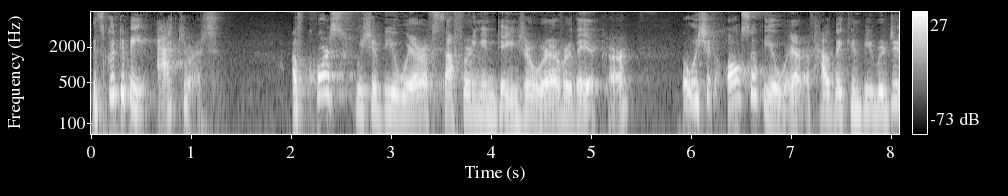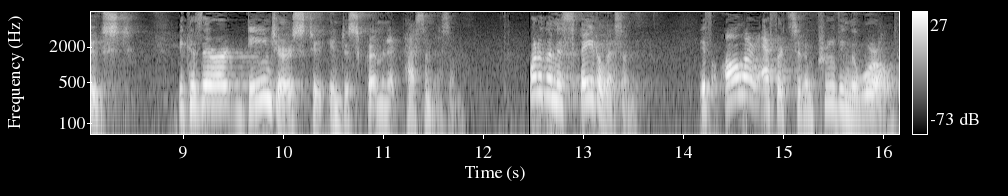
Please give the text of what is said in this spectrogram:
It's good to be accurate. Of course, we should be aware of suffering and danger wherever they occur, but we should also be aware of how they can be reduced, because there are dangers to indiscriminate pessimism. One of them is fatalism. If all our efforts at improving the world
